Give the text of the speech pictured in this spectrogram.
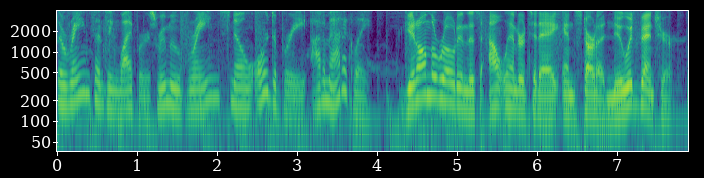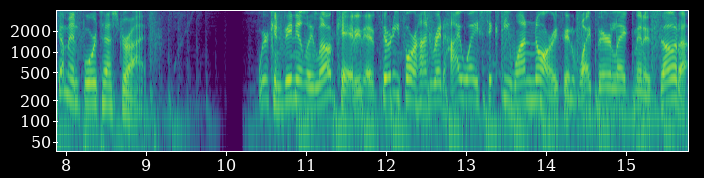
The rain sensing wipers remove rain, snow, or debris automatically. Get on the road in this Outlander today and start a new adventure. Come in for a test drive. We're conveniently located at 3400 Highway 61 North in White Bear Lake, Minnesota.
